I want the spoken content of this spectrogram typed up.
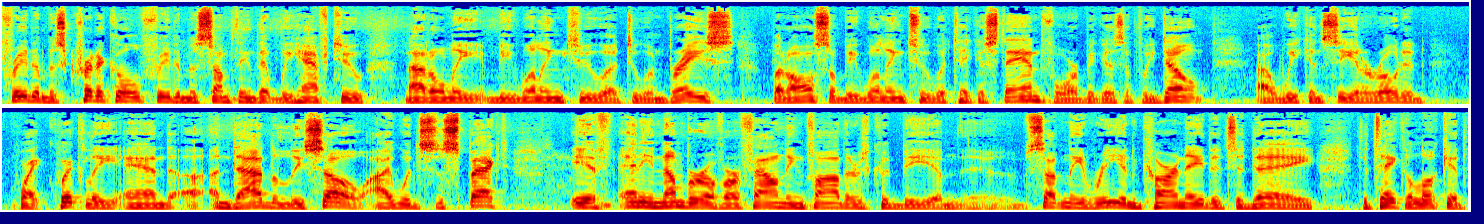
freedom is critical. Freedom is something that we have to not only be willing to uh, to embrace, but also be willing to uh, take a stand for. Because if we don't, uh, we can see it eroded quite quickly, and uh, undoubtedly so. I would suspect if any number of our founding fathers could be um, suddenly reincarnated today to take a look at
